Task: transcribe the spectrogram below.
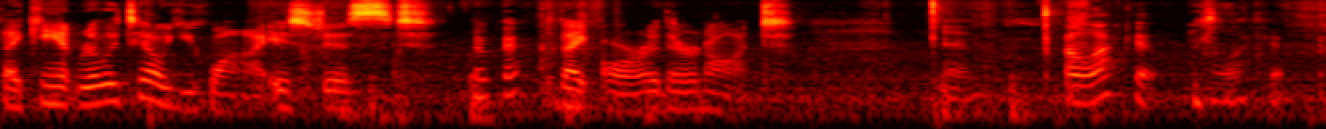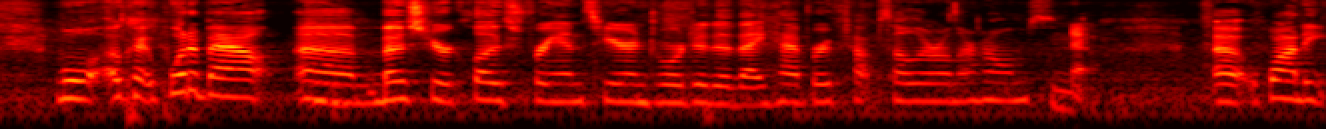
they can't really tell you why. It's just Okay. they are, or they're not. And I like it. I like it. Well, okay. What about um, most of your close friends here in Georgia? Do they have rooftop solar on their homes? no, Uh, why do you,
